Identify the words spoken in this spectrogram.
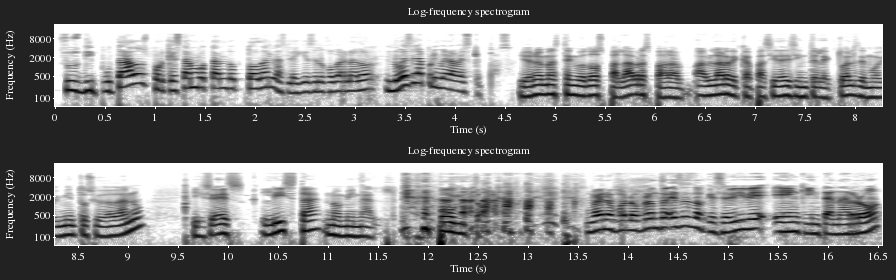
sus diputados porque están votando todas las leyes del gobernador. No es la primera vez que pasa. Yo nada más tengo dos palabras para hablar de capacidades intelectuales de Movimiento Ciudadano y es lista nominal. Punto. Bueno, por lo pronto, eso es lo que se vive en Quintana Roo.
